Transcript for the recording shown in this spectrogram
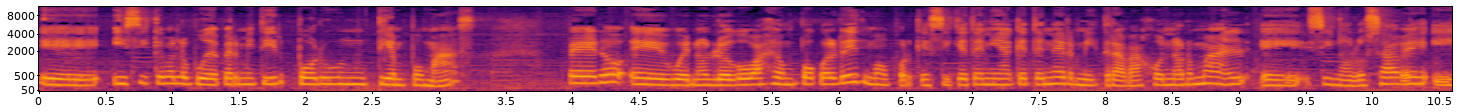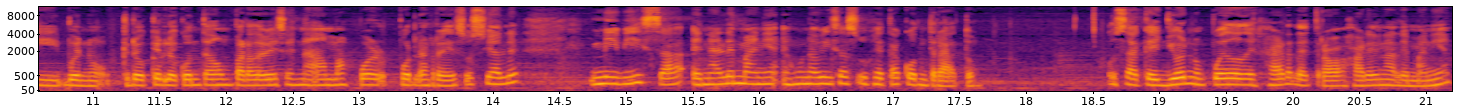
eh, y sí que me lo pude permitir por un tiempo más pero eh, bueno, luego bajé un poco el ritmo porque sí que tenía que tener mi trabajo normal, eh, si no lo sabes, y bueno, creo que lo he contado un par de veces nada más por, por las redes sociales, mi visa en Alemania es una visa sujeta a contrato. O sea que yo no puedo dejar de trabajar en Alemania,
